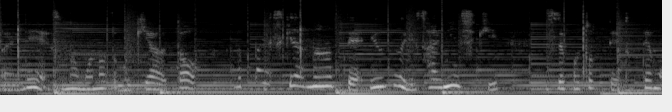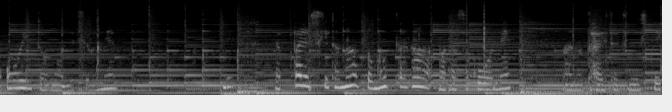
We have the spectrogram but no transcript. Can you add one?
態でそのものと向き合うとやっぱり好きだなっていうふうに再認識することってとても多いと思うんですよね。でやっぱり好きだなと思ったらまたそこをねあの大切にしてい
